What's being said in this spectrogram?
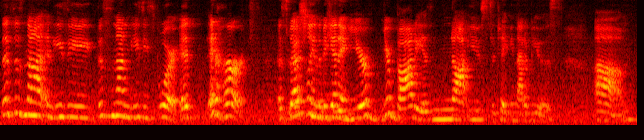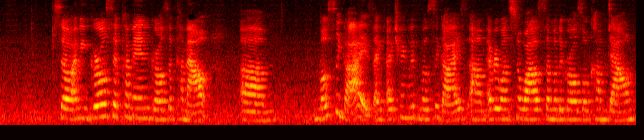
this is not an easy this is not an easy sport. It it hurts, especially in the beginning. Your your body is not used to taking that abuse. Um, so I mean, girls have come in, girls have come out. Um, mostly guys. I, I train with mostly guys. Um, every once in a while, some of the girls will come down.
